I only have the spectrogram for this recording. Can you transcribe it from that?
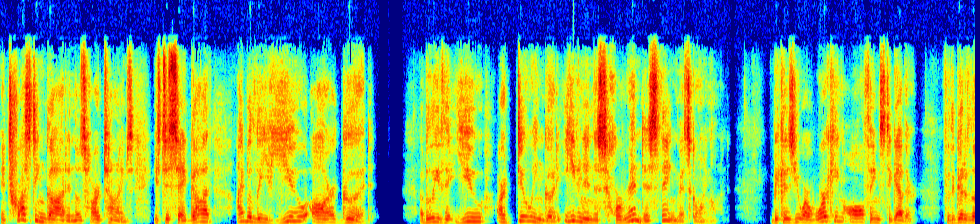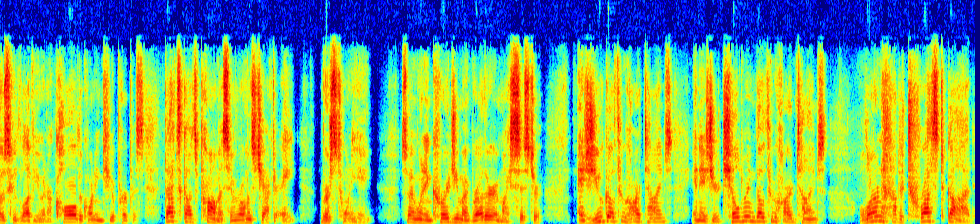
And trusting God in those hard times is to say, God, I believe you are good. I believe that you are doing good, even in this horrendous thing that's going on, because you are working all things together for the good of those who love you and are called according to your purpose. That's God's promise in Romans chapter 8, verse 28. So I want to encourage you, my brother and my sister, as you go through hard times and as your children go through hard times, learn how to trust God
